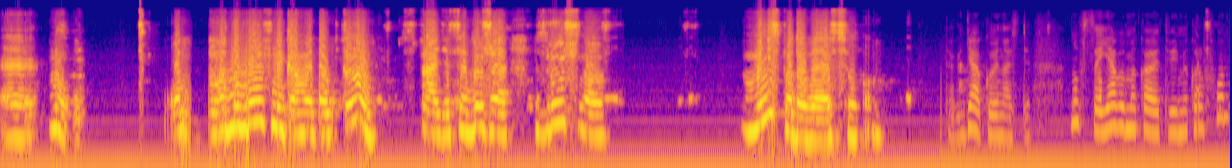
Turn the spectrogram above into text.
е, ну, одногрупниками. Тобто, ну, справді це дуже зручно. Мені сподобалось цілком. Так, дякую, Настя. Ну все, я вимикаю твій мікрофон.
